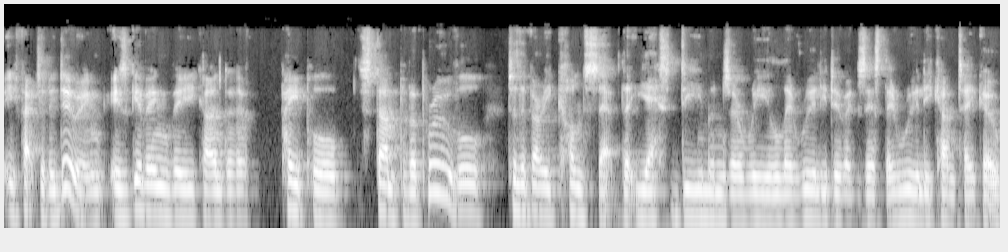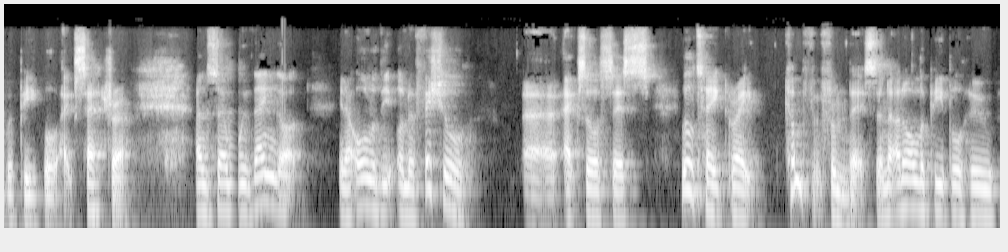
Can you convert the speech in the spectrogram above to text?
effectively doing is giving the kind of papal stamp of approval to the very concept that yes, demons are real, they really do exist, they really can take over people, etc. And so we've then got you know all of the unofficial uh, exorcists will take great comfort from this, and, and all the people who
